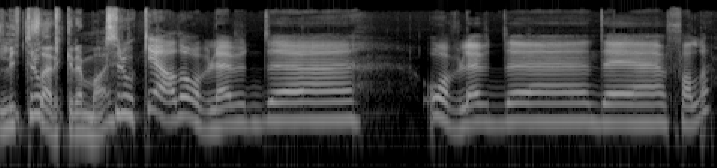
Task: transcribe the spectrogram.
Litt sterkere enn meg. Tror ikke jeg hadde overlevd, eh, overlevd eh, det fallet.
